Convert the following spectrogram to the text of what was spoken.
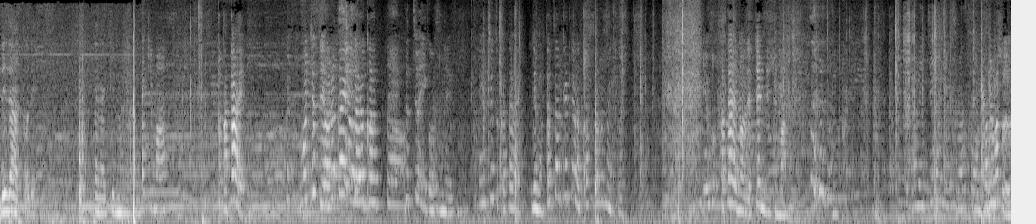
デザートで。すいただきます。いただきます。硬い。もうちょっと柔らかいのが良かった。こっちはいいかもしれないですね。えちょっと硬い。でも2つ開けたら2つ食べないと硬いのでチェンジします。食べます？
